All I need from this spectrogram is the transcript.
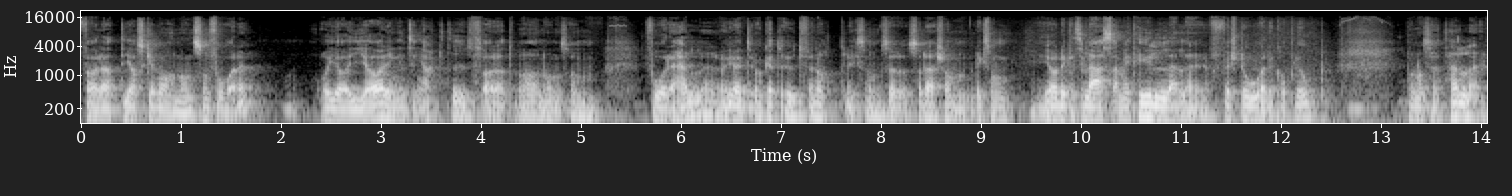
för att jag ska vara någon som får det. Och jag gör ingenting aktivt för att vara någon som får det heller. Och jag har inte råkat ut för något liksom, så, sådär som liksom, jag lyckats läsa mig till eller förstå eller koppla ihop på något sätt heller.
